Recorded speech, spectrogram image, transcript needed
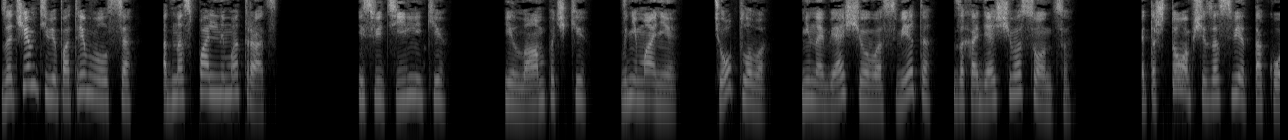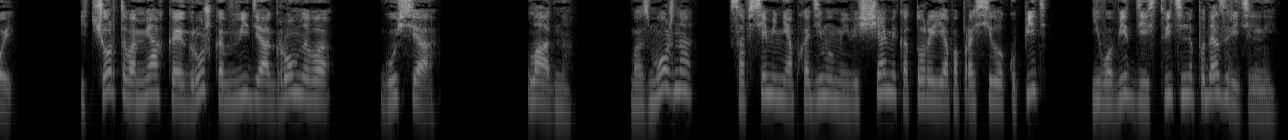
Зачем тебе потребовался односпальный матрац? И светильники, и лампочки. Внимание, теплого, ненавязчивого света заходящего солнца. Это что вообще за свет такой? И чертова мягкая игрушка в виде огромного гуся. Ладно, возможно, со всеми необходимыми вещами, которые я попросила купить, его вид действительно подозрительный.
